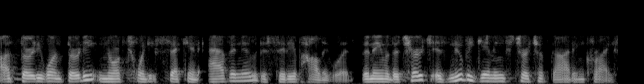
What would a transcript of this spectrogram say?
Uh, 3130 North 22nd Avenue, the city of Hollywood. The name of the church is New Beginnings Church of God in Christ.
